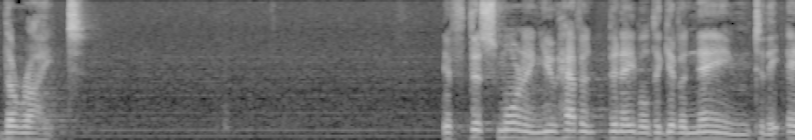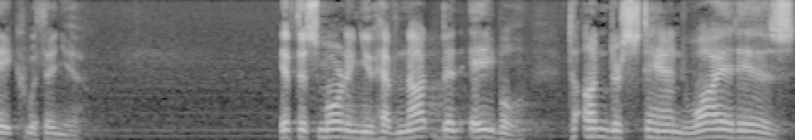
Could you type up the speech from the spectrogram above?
the right. If this morning you haven't been able to give a name to the ache within you, if this morning you have not been able to understand why it is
